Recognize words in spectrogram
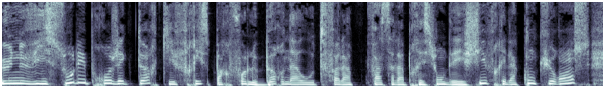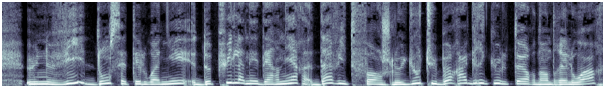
Une vie sous les projecteurs qui frise parfois le burn-out face à la pression des chiffres et la concurrence. Une vie dont s'est éloigné depuis l'année dernière David Forge, le youtubeur agriculteur d'Indre-et-Loire,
